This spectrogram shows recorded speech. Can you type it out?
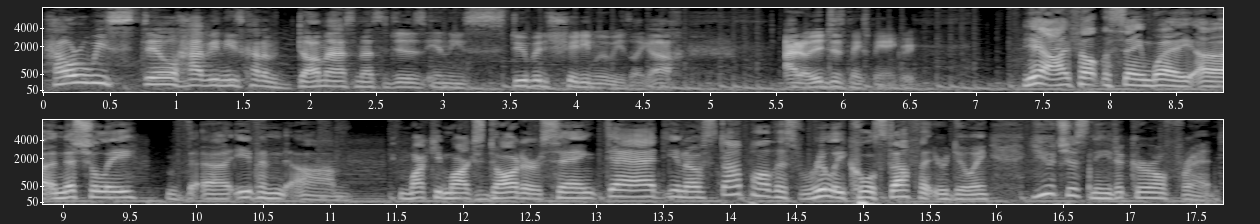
How are we still having these kind of dumbass messages in these stupid, shitty movies? Like, ugh, I don't know. It just makes me angry. Yeah, I felt the same way. Uh, initially, uh, even um, Marky Mark's daughter saying, Dad, you know, stop all this really cool stuff that you're doing. You just need a girlfriend.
